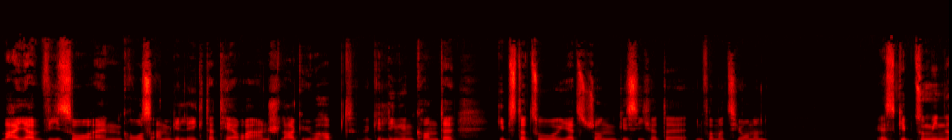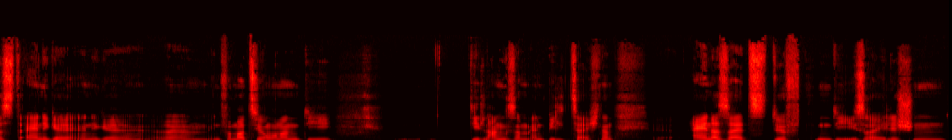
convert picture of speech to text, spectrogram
war ja, wie so ein groß angelegter Terroranschlag überhaupt gelingen konnte. Gibt es dazu jetzt schon gesicherte Informationen? Es gibt zumindest einige, einige äh, Informationen, die die langsam ein Bild zeichnen. Einerseits dürften die israelischen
